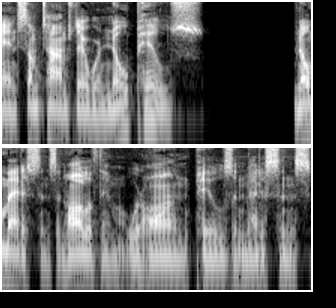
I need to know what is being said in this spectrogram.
and sometimes there were no pills no medicines and all of them were on pills and medicines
